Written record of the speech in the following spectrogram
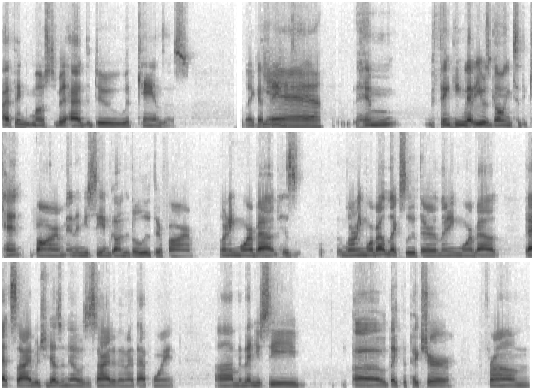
I think most of it had to do with Kansas. Like I think him thinking that he was going to the Kent farm, and then you see him going to the Luthor farm, learning more about his, learning more about Lex Luthor, learning more about that side, which he doesn't know is a side of him at that point. Um, and then you see, uh, like the picture from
